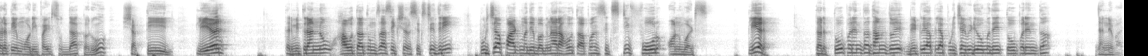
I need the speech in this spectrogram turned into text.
तर ते मॉडिफाईड सुद्धा करू शकतील. क्लिअर तर मित्रांनो हा होता तुमचा सेक्शन सिक्स्टी थ्री पुढच्या पार्टमध्ये बघणार आहोत आपण सिक्स्टी फोर ऑनवर्ड्स. क्लिअर तर तोपर्यंत थांबतोय. भेटूया आपल्या पुढच्या व्हिडिओमध्ये तोपर्यंत धन्यवाद.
